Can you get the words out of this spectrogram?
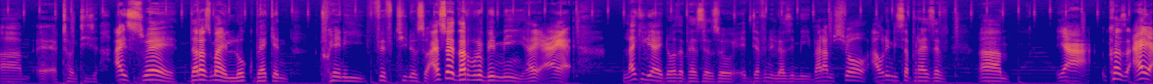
um a, a torn t-shirt. I swear that was my look back in 2015 or so. I swear that would have been me. I I luckily I know the person, so it definitely wasn't me. But I'm sure I wouldn't be surprised if um yeah, cause I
